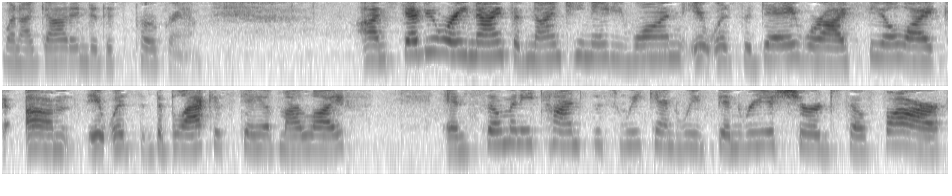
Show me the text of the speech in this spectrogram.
when I got into this program. On February 9th of 1981, it was the day where I feel like um, it was the blackest day of my life. And so many times this weekend we've been reassured so far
